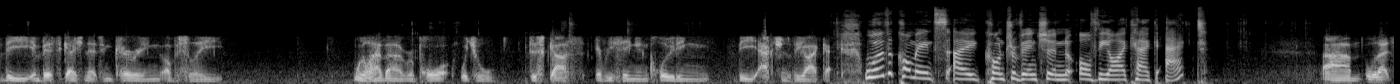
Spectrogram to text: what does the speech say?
the investigation that's occurring obviously we'll have a report which will discuss everything, including the actions of the ICAC. Were the comments a contravention of the ICAC Act? Um, well, that's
